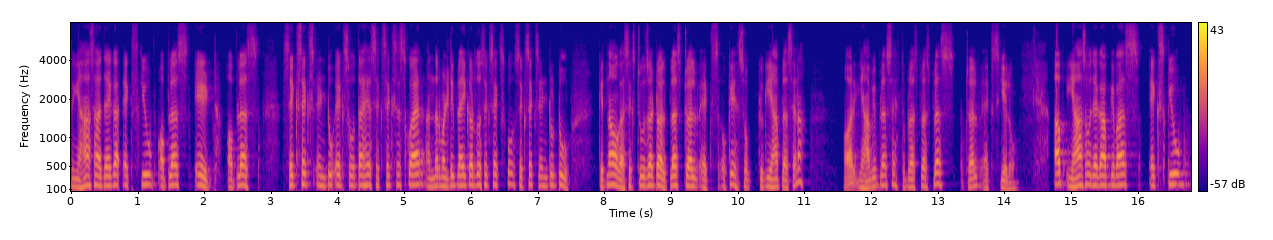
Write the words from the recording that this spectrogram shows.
तो यहाँ से आ जाएगा एक्स क्यूब और प्लस एट और plus six x into x होता है सिक्स एक्स स्क्वायर, अंदर मल्टीप्लाई कर दो सिक्स एक्स को, सिक्स एक्स इंटू टू कितना होगा? सिक्स टू ज़ा twelve plus twelve x okay so क्योंकि यहाँ प्लस है ना? और यहाँ भी प्लस है तो plus plus plus twelve x ये लो। अब यहाँ से हो जाएगा आपके पास एक्स क्यूब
